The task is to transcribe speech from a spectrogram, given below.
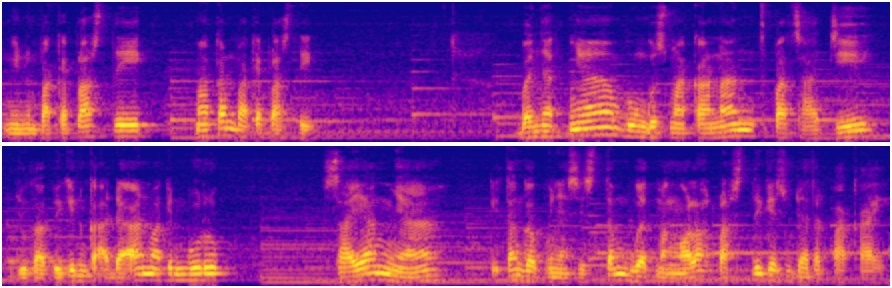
minum pakai plastik, makan pakai plastik. Banyaknya bungkus makanan cepat saji juga bikin keadaan makin buruk. Sayangnya, kita nggak punya sistem buat mengolah plastik yang sudah terpakai.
